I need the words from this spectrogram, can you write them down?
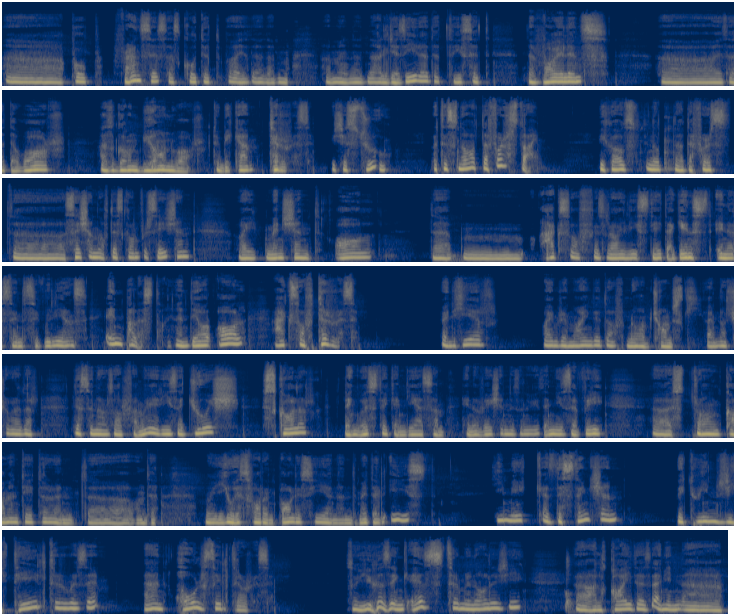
uh, Pope Francis as quoted by the, the, I mean, Al Jazeera that he said the violence, uh, that the war has gone beyond war to become terrorism, which is true, but it's not the first time. Because, you know, the, the first uh, session of this conversation, I mentioned all the um, acts of Israeli state against innocent civilians in Palestine, and they are all acts of terrorism. And here I'm reminded of Noam Chomsky. I'm not sure whether listeners are familiar. He's a Jewish scholar, linguistic, and he has some innovations in it. And he's a very uh, strong commentator and uh, on the U.S. foreign policy and, and the Middle East. He make a distinction between retail terrorism and wholesale terrorism. So using his terminology, uh, Al Qaeda's, I mean, uh,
